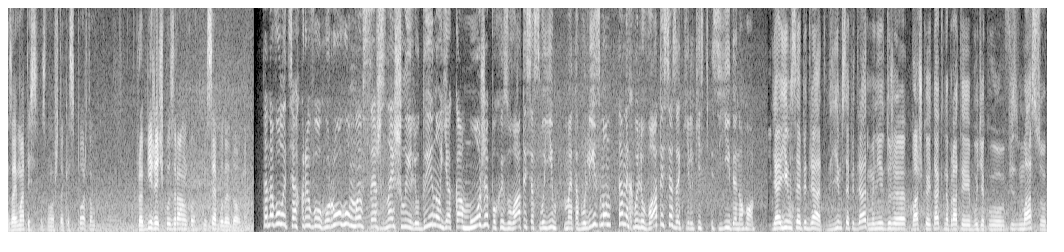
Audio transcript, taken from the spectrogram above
займатися знову ж таки спортом, пробіжечку зранку, і все буде добре. Та на вулицях Кривого Рогу ми все ж знайшли людину, яка може похизуватися своїм метаболізмом та не хвилюватися за кількість з'їденого. Я їм все підряд. Їм все підряд. Мені дуже важко і так набрати будь-яку масу,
